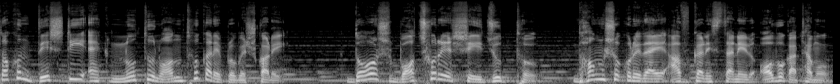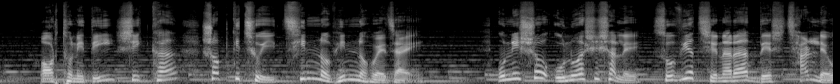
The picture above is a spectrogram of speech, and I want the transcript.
তখন দেশটি এক নতুন অন্ধকারে প্রবেশ করে। দশ বছরের সেই যুদ্ধ ধ্বংস করে দেয় আফগানিস্তানের অবকাঠামো। অর্থনীতি, শিক্ষা সবকিছুই ছিন্ন ভিন্ন হয়ে যায়। উনিশশো উনআশি সালে সোভিয়েত সেনারা দেশ ছাড়লেও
